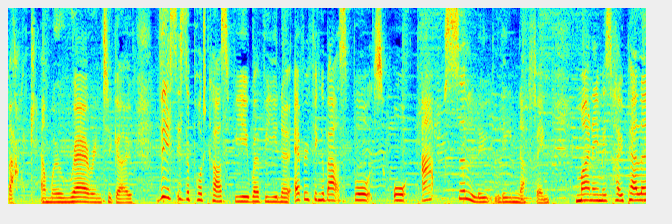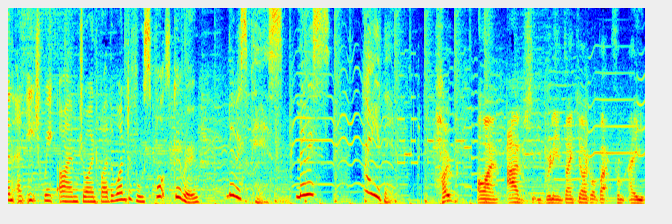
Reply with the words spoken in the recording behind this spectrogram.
back and we're raring to go. This is a podcast for you whether you know everything about sports or absolutely nothing. My name is Hope Ellen and each week I am joined by the wonderful sports guru, Lewis Peers. Lewis, how you been? Hope I'm absolutely brilliant. Thank you. I got back from a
